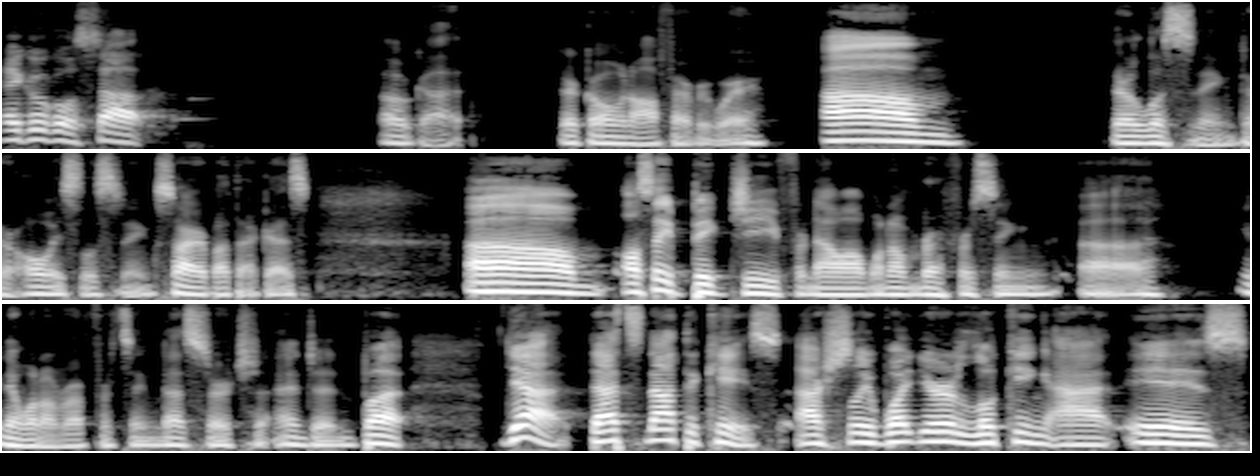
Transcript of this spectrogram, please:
Hey Google, stop. Oh god. They're going off everywhere. Um they're listening. They're always listening. Sorry about that, guys. Um I'll say big G for now on when I'm referencing uh you know what I'm referencing, that search engine. But yeah, that's not the case. Actually, what you're looking at is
